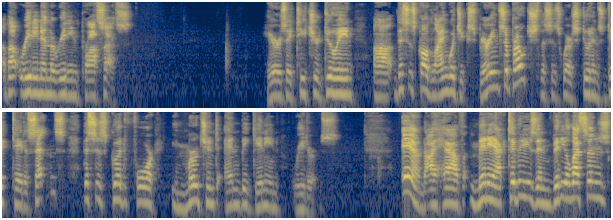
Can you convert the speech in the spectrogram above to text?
about reading in the reading process. Here's a teacher doing, uh, this is called language experience approach. This is where students dictate a sentence. This is good for emergent and beginning readers. And I have many activities and video lessons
